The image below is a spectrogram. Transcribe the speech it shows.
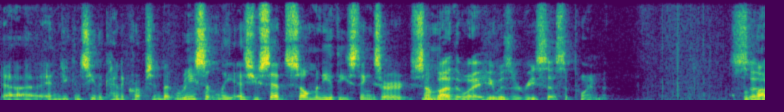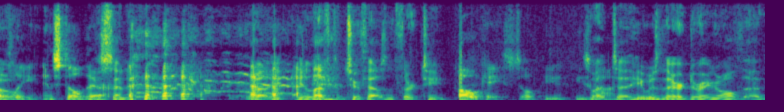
Uh, and you can see the kind of corruption. But recently, as you said, so many of these things are. Some and by the way, he was a recess appointment. So Lovely, and still there. The Senate. well, he, he, left in 2013. Oh, okay. Still, he, he's but uh, he was there during all the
